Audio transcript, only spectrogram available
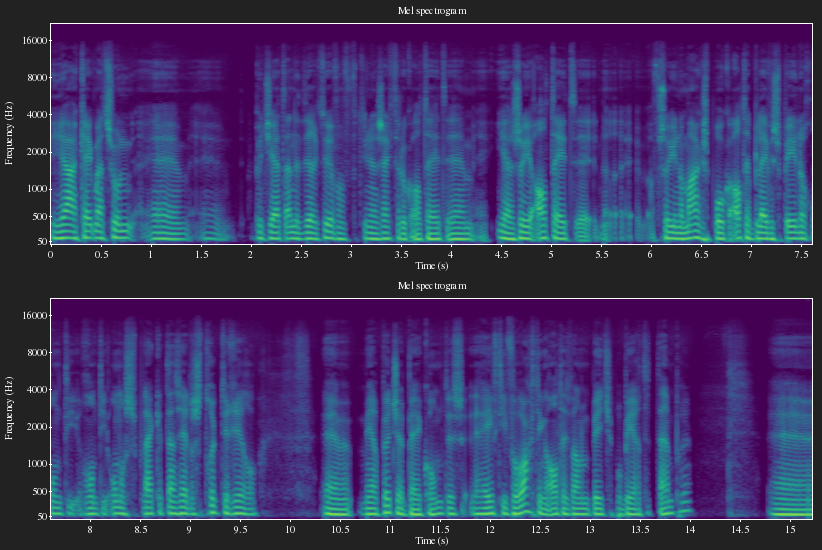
Ja, kijk, met zo'n ehm, eh, budget en de directeur van Fortuna zegt het ook altijd. ehm, ja, zul je altijd, eh, of zul je normaal gesproken altijd blijven spelen rond die, rond die onderste plekken, tenzij er structureel eh, meer budget bij komt. Dus heeft die verwachtingen altijd wel een beetje proberen te temperen. Eh,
